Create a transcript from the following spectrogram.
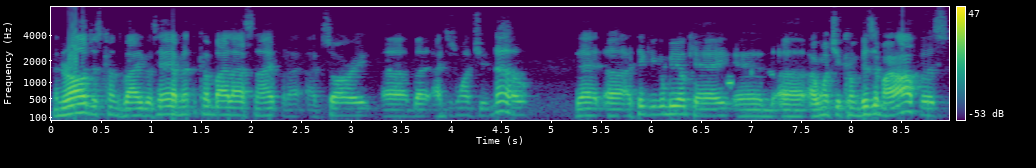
And neurologist comes by. He goes, Hey, I meant to come by last night, but I, I'm sorry. Uh, but I just want you to know that uh, I think you're gonna be okay, and uh, I want you to come visit my office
